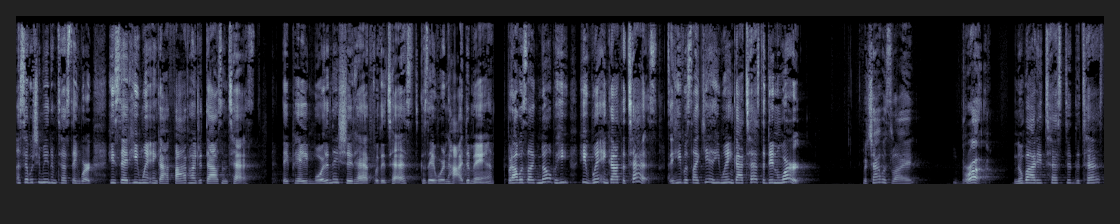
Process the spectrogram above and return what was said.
I said, What you mean them tests ain't work? He said he went and got 500,000 tests. They paid more than they should have for the test because they were in high demand. But I was like, No, but he, he went and got the test. He was like, Yeah, he went and got tests. It didn't work. Which I was like, Bruh, nobody tested the test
